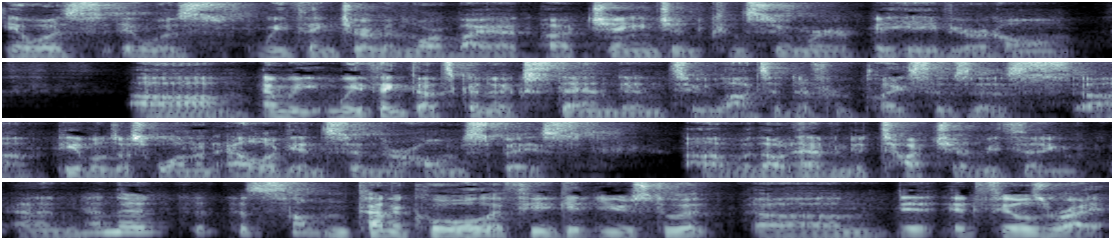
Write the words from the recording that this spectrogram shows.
it was it was we think driven more by a, a change in consumer behavior at home, um, and we we think that's going to extend into lots of different places as uh, people just want an elegance in their home space. Uh, without having to touch everything, and and it's something kind of cool if you get used to it. Um, it. It feels right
